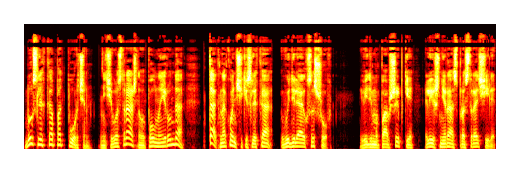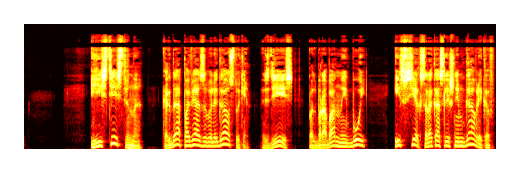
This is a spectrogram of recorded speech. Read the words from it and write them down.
был слегка подпорчен. Ничего страшного, полная ерунда. Так, на кончике слегка выделялся шов. Видимо, по ошибке лишний раз прострочили. И, естественно, когда повязывали галстуки, здесь, под барабанный бой, из всех сорока с лишним гавриков,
